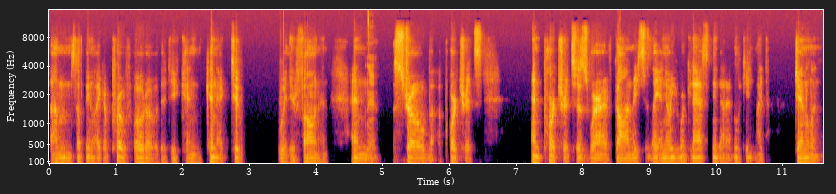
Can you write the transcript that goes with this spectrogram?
um, something like a Profoto that you can connect to with your phone and and yeah. strobe portraits and portraits is where I've gone recently. I know you weren't going to ask me that. I'm looking at my gentleman.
